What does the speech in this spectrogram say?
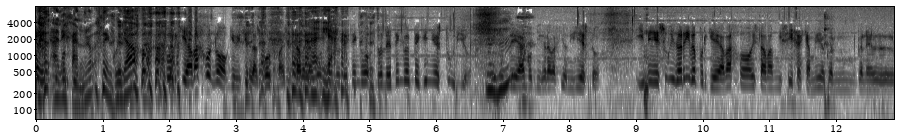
en el Alejandro, ten cuidado. Porque, abajo no, quiero decir las golfas. Estaba en las golfas donde tengo, donde tengo el pequeño estudio, donde hago mi grabación y esto. Y me he subido arriba porque abajo estaban mis hijas que han venido con, con el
